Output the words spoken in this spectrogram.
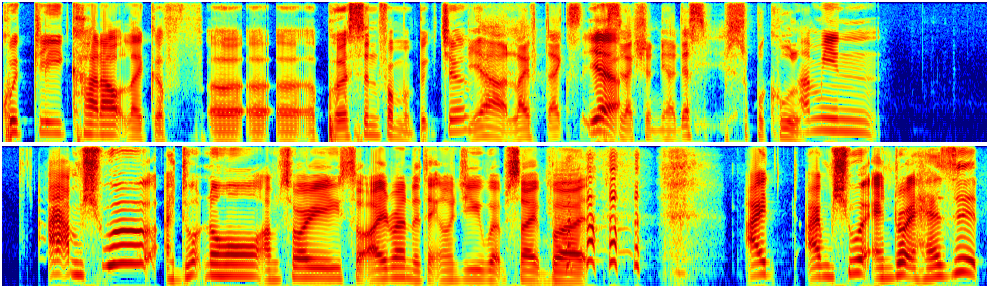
quickly cut out like a person from a picture. Yeah, live text Yeah. selection. Yeah, that's super cool. I mean, I- I'm sure. I don't know. I'm sorry. So I run the technology website, but I I'm sure Android has it,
